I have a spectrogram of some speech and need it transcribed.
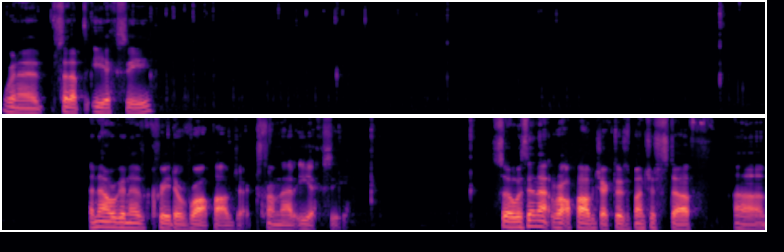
We're going to set up the exe. And now we're going to create a ROP object from that exe. So within that ROP object, there's a bunch of stuff. Uh,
